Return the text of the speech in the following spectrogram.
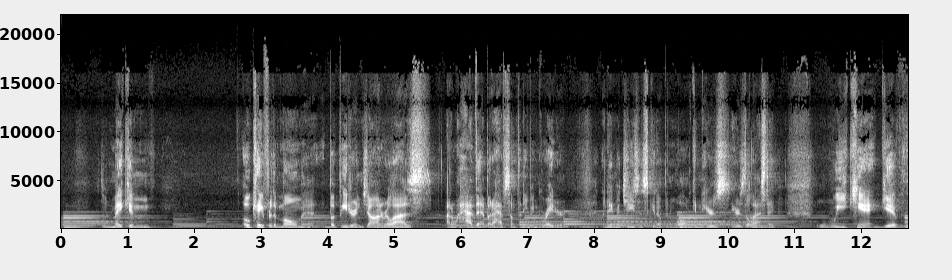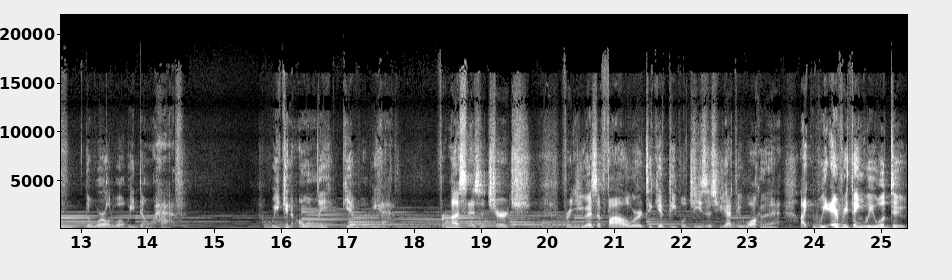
that would make him okay for the moment, but Peter and John realized, I don't have that, but I have something even greater. In the name of Jesus, get up and walk. And here's, here's the last statement we can't give the world what we don't have. We can only give what we have. For us as a church, for you as a follower to give people Jesus, you have to be walking in that. Like we everything we will do.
